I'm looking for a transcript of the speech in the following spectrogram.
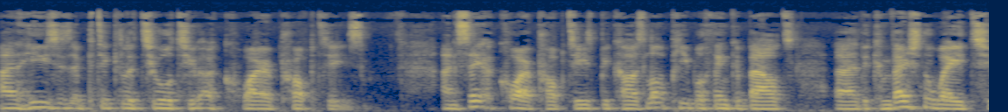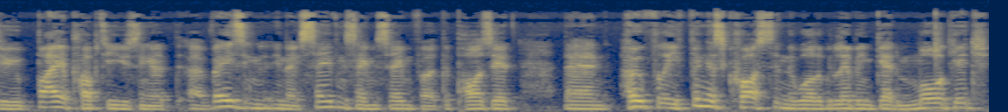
and he uses a particular tool to acquire properties. And say acquire properties because a lot of people think about uh, the conventional way to buy a property using a, a, raising, you know, saving, saving, saving for a deposit, then hopefully, fingers crossed, in the world that we live in, get a mortgage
